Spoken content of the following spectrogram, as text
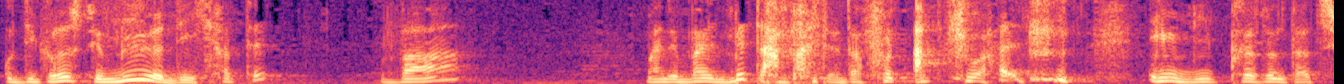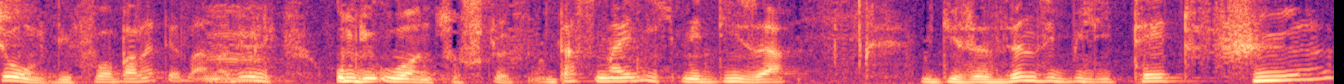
Und die größte Mühe, die ich hatte, war, meine beiden Mitarbeiter davon abzuhalten, eben die Präsentation, die vorbereitet war, natürlich, um die Ohren zu stülpen. Und das meine ich mit dieser, mit dieser Sensibilität für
